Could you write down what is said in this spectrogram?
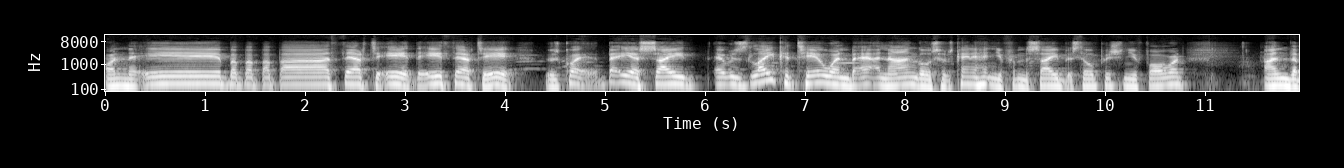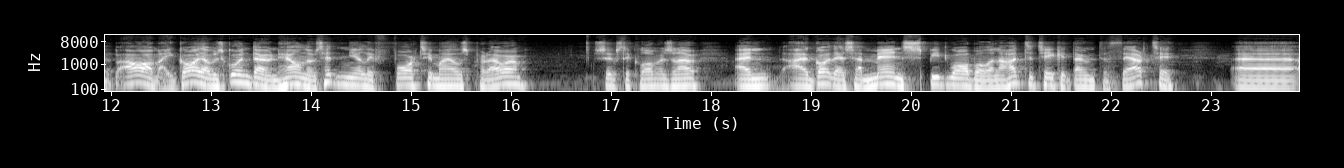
on the A 38, the A38, there was quite a bit of a side. It was like a tailwind, but at an angle, so it was kind of hitting you from the side, but still pushing you forward. And the oh my god, I was going downhill and I was hitting nearly 40 miles per hour, 60 kilometers an hour, and I got this immense speed wobble, and I had to take it down to 30. Uh,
